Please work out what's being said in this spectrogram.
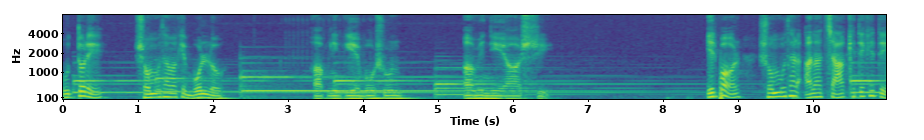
উত্তরে শম্ভুদা আমাকে বলল, আপনি গিয়ে বসুন, আমি নিয়ে আসছি। এরপর শম্ভুদার আনা চা খেতে খেতে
